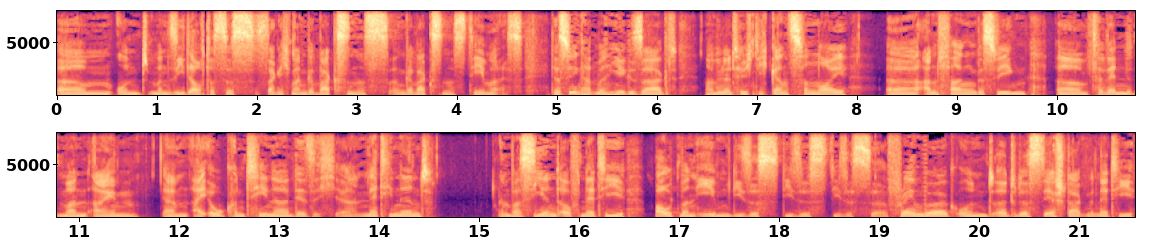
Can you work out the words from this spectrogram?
ähm, und man sieht auch, dass das, sage ich mal, ein gewachsenes, ein gewachsenes Thema ist. Deswegen hat man hier gesagt, man will natürlich nicht ganz von neu äh, anfangen, deswegen ähm, verwendet man ein ähm, IO-Container, der sich äh, Netty nennt basierend auf Netty baut man eben dieses, dieses, dieses äh, Framework und äh, tut das sehr stark mit Netty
